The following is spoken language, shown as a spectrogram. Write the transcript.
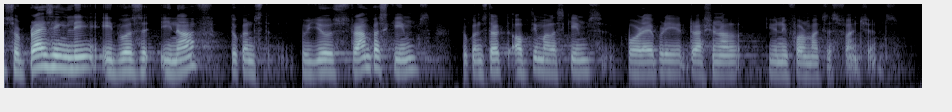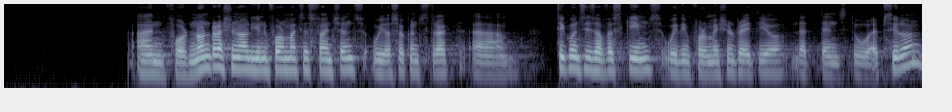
surprisingly, it was enough to, to use Rampa schemes to construct optimal schemes for every rational uniform access functions. And for non-rational uniform access functions, we also construct um, sequences of schemes with information ratio that tends to epsilon.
